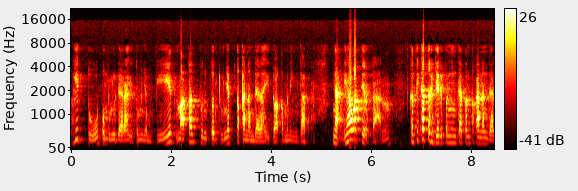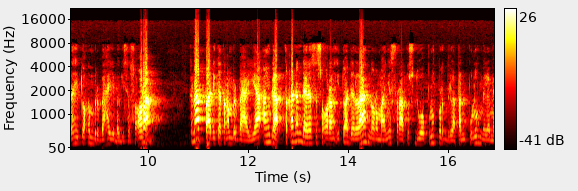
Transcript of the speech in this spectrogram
Begitu pembuluh darah itu menyempit, maka tentunya tekanan darah itu akan meningkat. Nah, dikhawatirkan ketika terjadi peningkatan tekanan darah itu akan berbahaya bagi seseorang. Kenapa dikatakan berbahaya? Anggap tekanan darah seseorang itu adalah normalnya 120 per 80 mm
